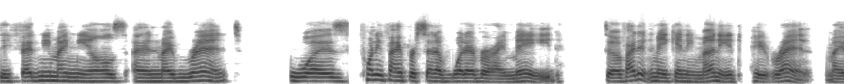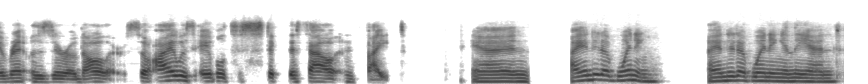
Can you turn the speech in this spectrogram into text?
They fed me my meals and my rent was 25% of whatever i made. So if i didn't make any money to pay rent my rent was zero dollars. So i was able to stick this out and fight. And i ended up winning I ended up winning in the end.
